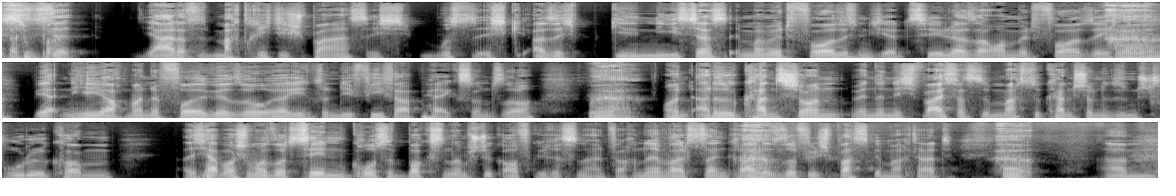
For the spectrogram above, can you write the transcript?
das super. ist ja, ja, das macht richtig Spaß. Ich musste, ich, also ich genieße das immer mit Vorsicht und ich erzähle das auch mal mit Vorsicht. Ja, Wir hatten hier auch mal eine Folge so, da ging es um die FIFA-Packs und so. ja. Und also du kannst schon, wenn du nicht weißt, was du machst, du kannst schon in so einen Strudel kommen. Also ich habe auch schon mal so zehn große Boxen am Stück aufgerissen einfach, ne, weil es dann gerade Ja. so viel Spaß gemacht hat. Ja. Ähm,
